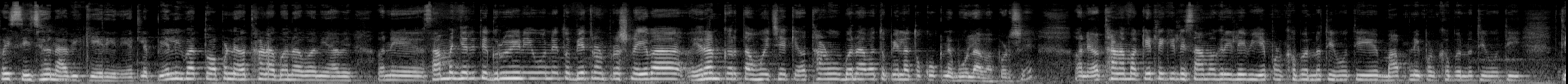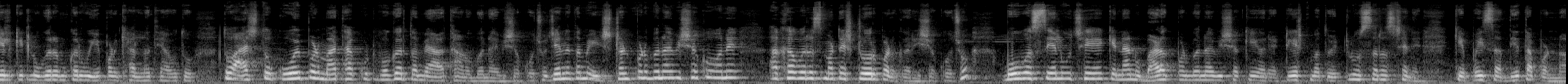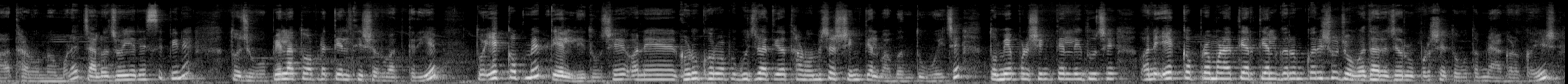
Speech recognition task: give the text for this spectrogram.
ભાઈ સિઝન આવી કેરીની. એટલે પહેલી વાત તો આપણને અથાણા બનાવવાની આવે. અને સામાન્ય રીતે ગૃહિણીઓને તો બે ત્રણ પ્રશ્ન એવા હેરાન કરતા હોય છે કે અથાણું બનાવવા તો પહેલાં તો કોકને બોલાવવા પડશે. અને અથાણામાં કેટલી કેટલી સામગ્રી લેવી એ પણ ખબર નથી હોતી માપની પણ ખબર નથી હોતી, તેલ કેટલું ગરમ કરવું એ પણ ખ્યાલ નથી આવતો. તો આજ તો કોઈ પણ માથાકૂટ વગર તમે આ અથાણું બનાવી શકો છો. જેને તમે ઇન્સ્ટન્ટ પણ બનાવી શકો અને આખા વર્ષ માટે સ્ટોર પણ કરી શકો છો. બહુ જ સહેલું છે કે નાનું બાળક પણ બનાવી શકે અને ટેસ્ટમાં તો એટલું સરસ છે ને. કે પૈસા દેતા પણ અથાણું ન મળે. ચાલો જોઈએ રેસીપીને. તો જુઓ, પહેલાં તો આપણે તેલથી શરૂઆત કરીએ. તો એક કપ મેં તેલ લીધું છે અને ઘણું ખરું આપણે ગુજરાતી અથાણું હંમેશા શીંગ તેલમાં બનતું હોય છે. તો મેં પણ શીંગ તેલ લીધું છે અને એક કપ પ્રમાણે અત્યારે તેલ ગરમ કરીશું. જો વધારે જરૂર પડશે તો હું તમને આગળ કહીશ.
